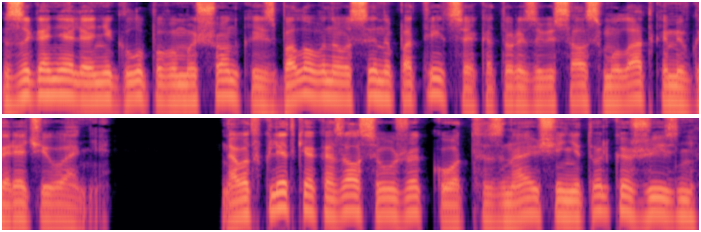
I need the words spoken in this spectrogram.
Загоняли они глупого мышонка, избалованного сына Патриция, который зависал с мулатками в горячей ванне. А вот в клетке оказался уже кот, знающий не только жизнь,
